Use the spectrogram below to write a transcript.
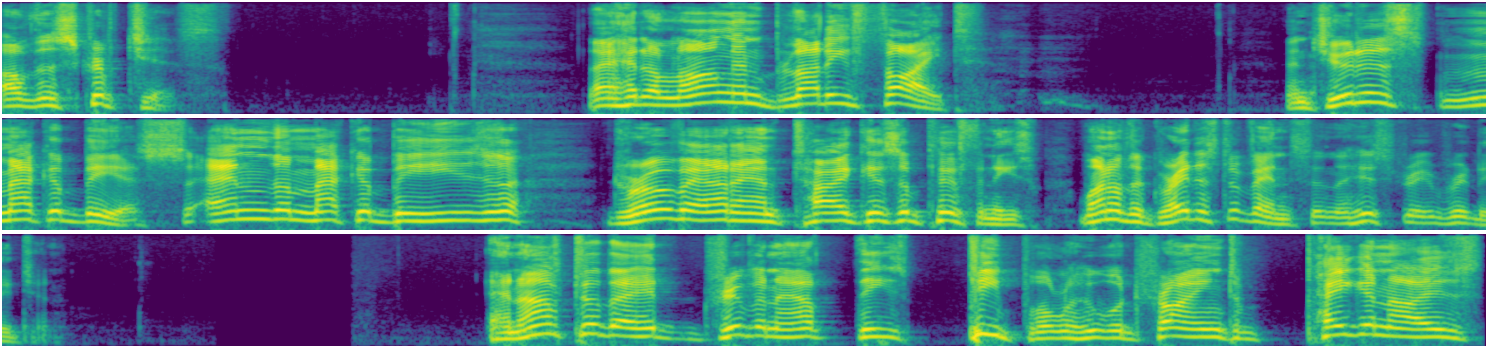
of the Scriptures. They had a long and bloody fight. And Judas Maccabeus and the Maccabees drove out Antiochus Epiphanes, one of the greatest events in the history of religion. And after they had driven out these people who were trying to paganize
